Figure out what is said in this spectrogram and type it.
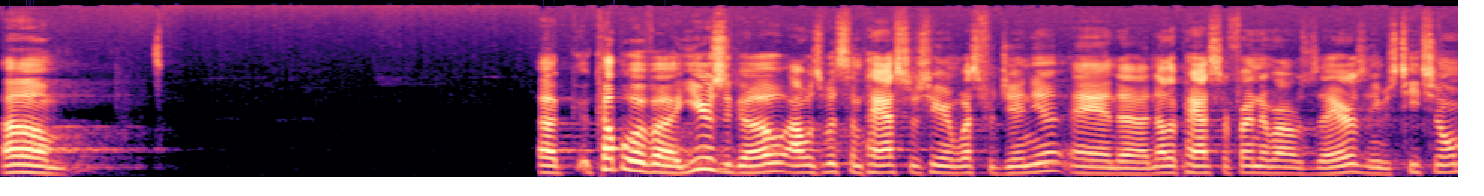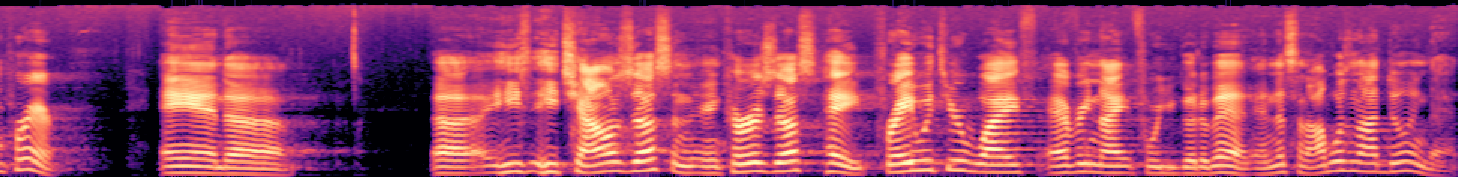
Um, a, a couple of uh, years ago, I was with some pastors here in West Virginia, and uh, another pastor friend of ours was there, and he was teaching on prayer. And uh, uh, he, he challenged us and encouraged us hey, pray with your wife every night before you go to bed. And listen, I was not doing that.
